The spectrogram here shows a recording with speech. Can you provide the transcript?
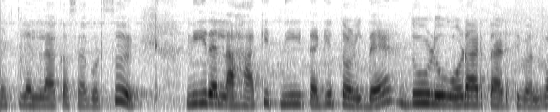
ಮೆಟ್ಲೆಲ್ಲ ಕಸ ಗುಡಿಸಿ ನೀರೆಲ್ಲ ಹಾಕಿ ನೀಟಾಗಿ ತೊಳೆದೆ ಧೂಳು ಓಡಾಡ್ತಾ ಇರ್ತೀವಲ್ವ?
